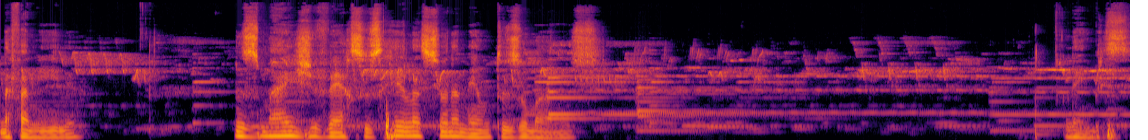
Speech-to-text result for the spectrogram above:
na família nos mais diversos relacionamentos humanos. Lembre-se,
